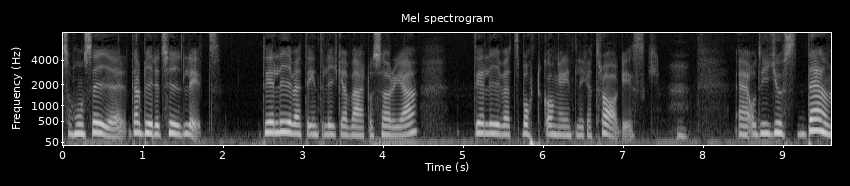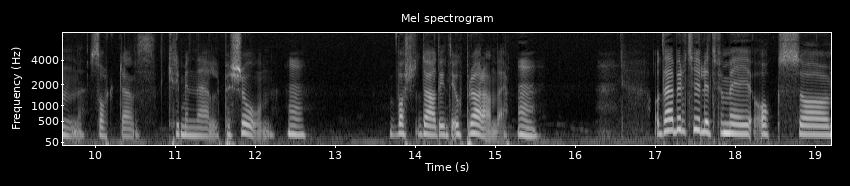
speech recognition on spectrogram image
som hon säger, där blir det tydligt. Det livet är inte lika värt att sörja. Det livets bortgång är inte lika tragisk. Mm. Eh, och det är just den sortens kriminell person mm. vars död inte är upprörande. Mm. Och där blir det tydligt för mig också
